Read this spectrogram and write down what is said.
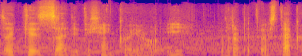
зайти ззаді тихенько його і зробити ось так.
